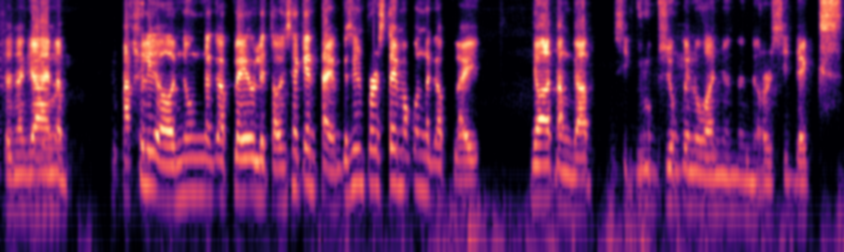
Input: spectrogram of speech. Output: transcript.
So naghahanap. Actually, oh, nung nag-apply ulit ako, second time, kasi yung first time ako nag-apply, hindi ako natanggap. Si Groups yung kinuha nyo nun, or si Dex.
